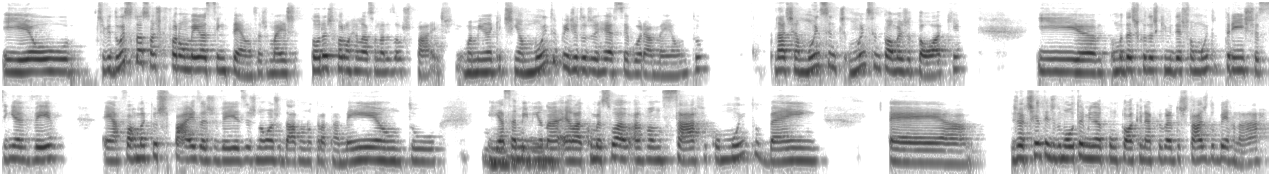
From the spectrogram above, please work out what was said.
E eu tive duas situações que foram meio assim tensas, mas todas foram relacionadas aos pais. Uma menina que tinha muito pedido de reasseguramento, ela tinha muitos, muitos sintomas de toque, e uma das coisas que me deixou muito triste, assim, é ver é, a forma que os pais, às vezes, não ajudavam no tratamento, uhum. e essa uhum. menina, ela começou a avançar, ficou muito bem, é, já tinha atendido uma outra menina com toque na época do estágio do Bernard,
